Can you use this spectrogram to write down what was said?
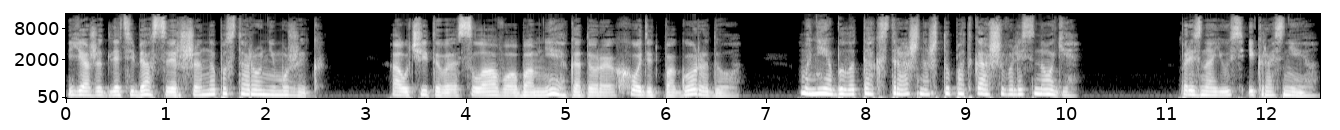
Я же для тебя совершенно посторонний мужик. А учитывая славу обо мне, которая ходит по городу...» Мне было так страшно, что подкашивались ноги. Признаюсь и краснею.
